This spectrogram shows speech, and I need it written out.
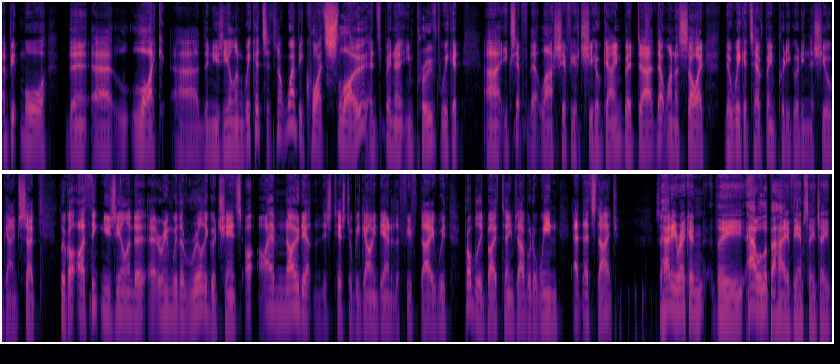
a bit more the uh, like uh, the New Zealand wickets. It's not won't be quite slow. It's been an improved wicket, uh, except for that last Sheffield Shield game. But uh, that one aside, the wickets have been pretty good in the Shield game. So look, I, I think New Zealand are, are in with a really good chance. I, I have no doubt that this test will be going down to the fifth day with probably both teams able to win at that stage. So how do you reckon the how will it behave the MCG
